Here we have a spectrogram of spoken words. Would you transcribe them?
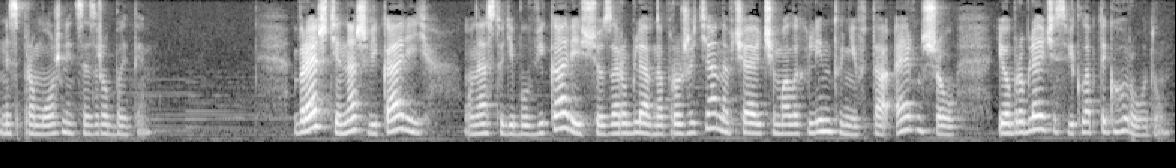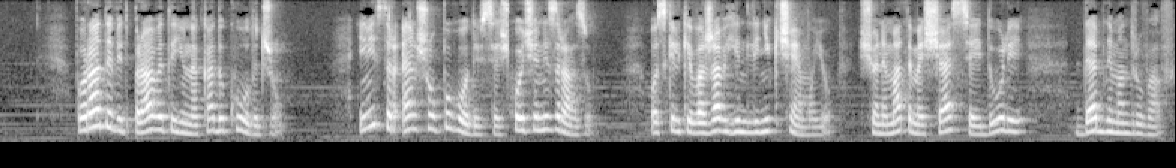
неспроможний це зробити. Врешті наш вікарій, у нас тоді був вікарій, що заробляв на прожиття, навчаючи малих Лінтонів та Ерншоу і обробляючи свій клаптик городу, порадив відправити юнака до коледжу. І містер Еншоу погодився, хоч і не зразу, оскільки вважав Гінлі нікчемою, що не матиме щастя і долі, де б не мандрував.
